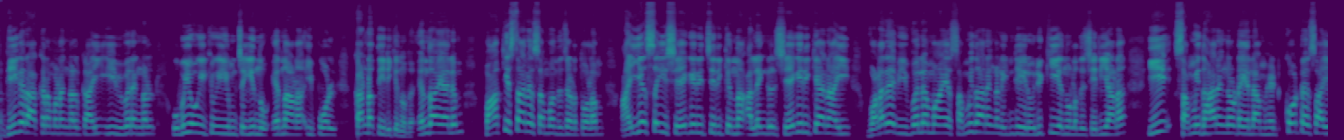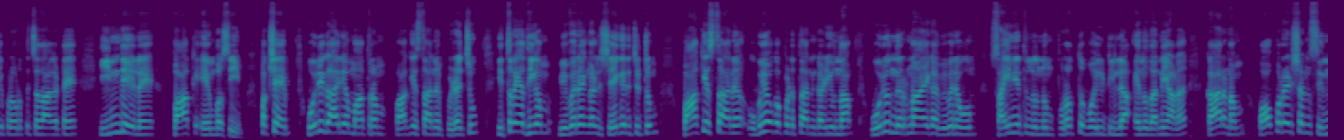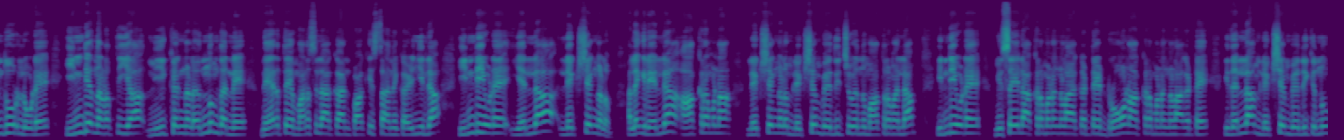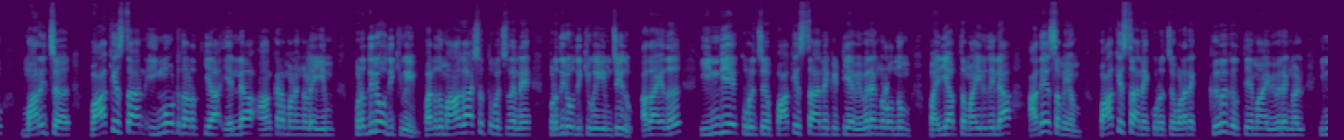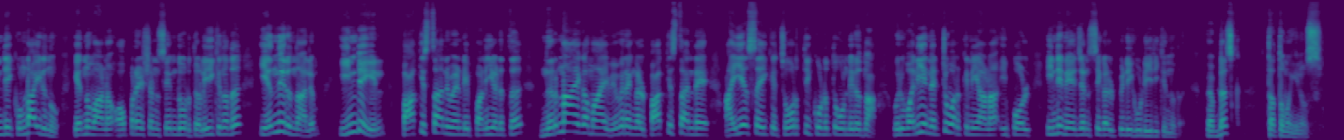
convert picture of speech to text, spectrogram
ഭീകരാക്രമണങ്ങൾക്കായി ഈ വിവരങ്ങൾ ഉപയോഗിക്കുകയും ചെയ്യുന്നു എന്നാണ് ഇപ്പോൾ കണ്ടെത്തിയിരിക്കുന്നത്. എന്തായാലും പാകിസ്ഥാനെ സംബന്ധിച്ചിടത്തോളം ഐ എസ് ഐ ശേഖരിച്ചിരിക്കുന്ന അല്ലെങ്കിൽ ശേഖരിക്കാനായി വളരെ വിപുലമായ സംവിധാനങ്ങൾ ഇന്ത്യയിൽ ഒരുക്കി എന്നുള്ളത് ശരിയാണ്. ഈ സംവിധാനങ്ങളുടെ എല്ലാം ഹെഡ് ക്വാർട്ടേഴ്സായി പ്രവർത്തിച്ചതാകട്ടെ ഇന്ത്യയിലെ പാക് എംബസിയും. പക്ഷേ ഒരു കാര്യം മാത്രം പാകിസ്ഥാന് പിഴച്ചു. ഇത്രയധികം വിവരങ്ങൾ ശേഖരിച്ചിട്ടും പാകിസ്ഥാന് ഉപയോഗപ്പെടുത്താൻ കഴിയുന്ന ഒരു നിർണായക വിവരവും സൈന്യത്തിൽ നിന്നും പുറത്തു പോയിട്ടില്ല എന്ന് തന്നെയാണ്. കാരണം ഓപ്പറേഷൻ സിന്ദൂറിലൂടെ ഇന്ത്യ നടത്തിയ നീക്കങ്ങളെന്നും തന്നെ നേരത്തെ മനസ്സിലാക്കാൻ പാകിസ്ഥാന് കഴിഞ്ഞില്ല. ഇന്ത്യയുടെ എല്ലാ ലക്ഷ്യങ്ങളും അല്ലെങ്കിൽ എല്ലാ ആക്രമണ ലക്ഷ്യങ്ങളും ലക്ഷ്യം ഭേദിച്ചു എന്ന് മാത്രമല്ല ഇന്ത്യയുടെ മിസൈൽ ആക്രമണങ്ങളാകട്ടെ ഡ്രോൺ ആക്രമണങ്ങളാകട്ടെ ഇത് ഇതെല്ലാം ലക്ഷ്യം ഭേദിക്കുന്നു. മറിച്ച് പാകിസ്ഥാൻ ഇങ്ങോട്ട് നടത്തിയ എല്ലാ ആക്രമണങ്ങളെയും പ്രതിരോധിക്കുകയും പലതും ആകാശത്ത് വെച്ച് തന്നെ പ്രതിരോധിക്കുകയും ചെയ്തു. അതായത് ഇന്ത്യയെക്കുറിച്ച് പാകിസ്ഥാന് കിട്ടിയ വിവരങ്ങളൊന്നും പര്യാപ്തമായിരുന്നില്ല. അതേസമയം പാകിസ്ഥാനെക്കുറിച്ച് വളരെ കൃകൃത്യമായ വിവരങ്ങൾ ഇന്ത്യക്കുണ്ടായിരുന്നു എന്നുമാണ് ഓപ്പറേഷൻ സിന്ദൂർ തെളിയിക്കുന്നത്. എന്നിരുന്നാലും ഇന്ത്യയിൽ പാകിസ്ഥാന് വേണ്ടി പണിയെടുത്ത് നിർണായകമായ വിവരങ്ങൾ പാകിസ്ഥാന്റെ ഐ എസ് ഐക്ക് ചോർത്തി കൊടുത്തുകൊണ്ടിരുന്ന ഒരു വലിയ നെറ്റ്വർക്കിനെയാണ് ഇപ്പോൾ ഇന്ത്യൻ ഏജൻസികൾ പിടികൂടിയിരിക്കുന്നത്. Web desk Tatwamayi news.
